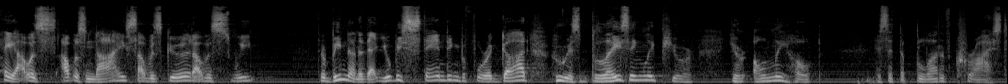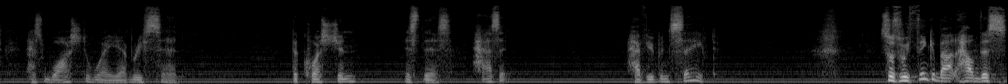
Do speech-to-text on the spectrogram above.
hey, I was, I was nice, I was good, I was sweet. There'll be none of that. You'll be standing before a God who is blazingly pure. Your only hope is that the blood of Christ has washed away every sin. The question is this Has it? Have you been saved? So, as we think about how this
